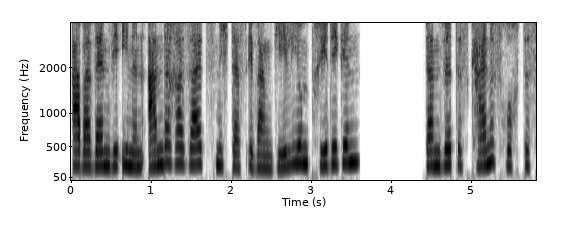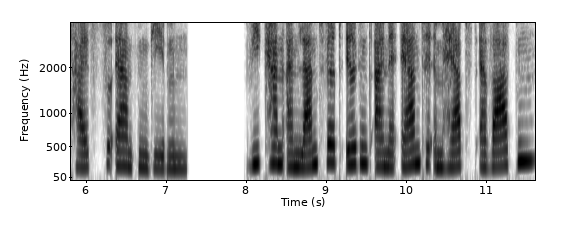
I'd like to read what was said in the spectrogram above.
Aber wenn wir ihnen andererseits nicht das Evangelium predigen, dann wird es keine Frucht des Heils zu ernten geben. Wie kann ein Landwirt irgendeine Ernte im Herbst erwarten,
